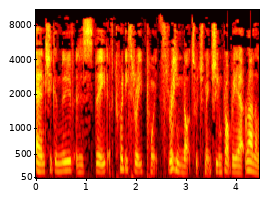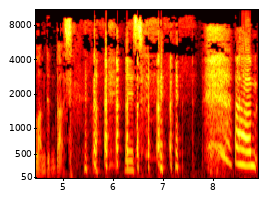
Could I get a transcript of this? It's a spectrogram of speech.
And she can move at a speed of 23.3 knots, which means she can probably outrun a London bus. Yes. Um,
